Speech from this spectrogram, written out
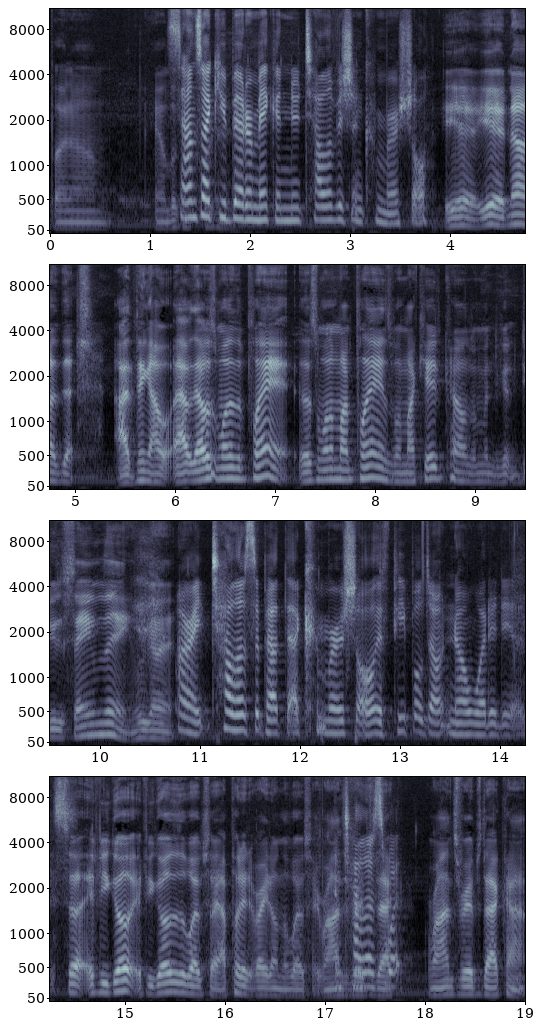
But um, you know, Sounds like you better make a new television commercial. Yeah, yeah. No, that I think I, I that was one of the plan. That's one of my plans. When my kid comes, I'm gonna do the same thing. We're gonna. All right, tell us about that commercial if people don't know what it is. So if you go if you go to the website, I put it right on the website. And tell us Ronsribs. what- Ronsribs.com.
